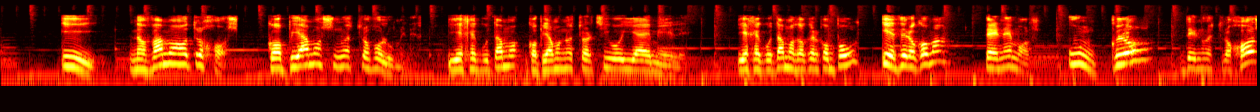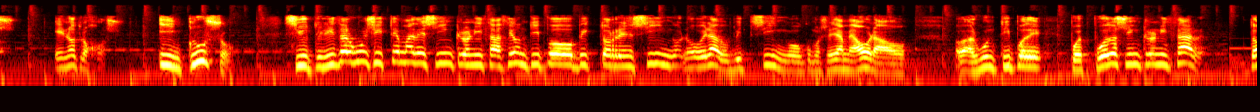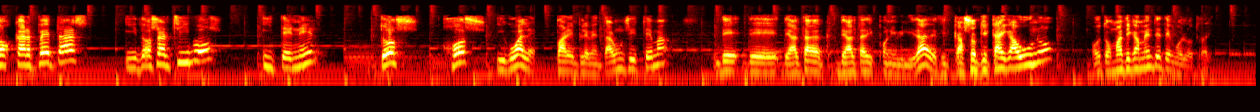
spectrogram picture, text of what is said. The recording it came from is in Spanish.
y nos vamos a otro host, copiamos nuestros volúmenes y ejecutamos, copiamos nuestro archivo IAML y ejecutamos Docker Compose y en 0, tenemos un clon de nuestro host en otro host. Incluso si utilizo algún sistema de sincronización tipo VictorRensync, o era BitSync o como se llame ahora, o, algún tipo de, pues puedo sincronizar dos carpetas y dos archivos y tener dos hosts iguales para implementar un sistema de, alta, de alta disponibilidad. Es decir, caso que caiga uno, automáticamente tengo el otro ahí.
